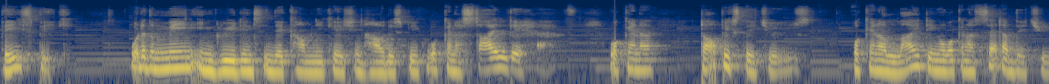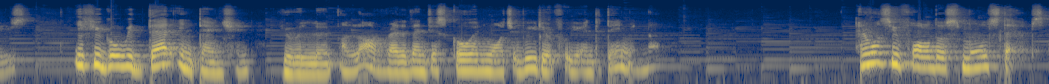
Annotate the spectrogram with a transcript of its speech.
they speak. What are the main ingredients in their communication how they speak what kind of style they have what kind of topics they choose, what kind of lighting or what kind of setup they choose. If you go with that intention, you will learn a lot rather than just go and watch a video for your entertainment. No. And once you follow those small steps,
